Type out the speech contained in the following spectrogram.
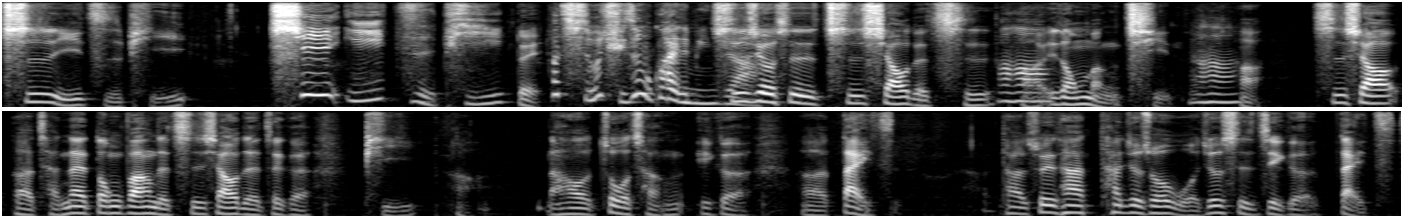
吃夷子皮。吃夷子皮，对，他怎么取这么怪的名字？吃就是吃枭的吃啊，一种猛禽啊。吃枭呃，产在东方的吃枭的这个皮啊，然后做成一个呃袋子，他所以他他就说我就是这个袋子。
